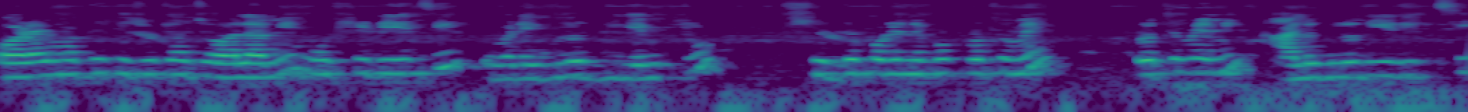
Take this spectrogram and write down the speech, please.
কড়াইয়ের মধ্যে কিছুটা জল আমি বসিয়ে দিয়েছি। এবার এগুলো দিয়ে একটু সেদ্ধ করে নেব প্রথমে। প্রথমে আমি আলুগুলো দিয়ে দিচ্ছি।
